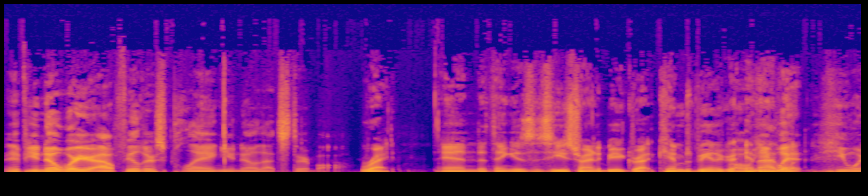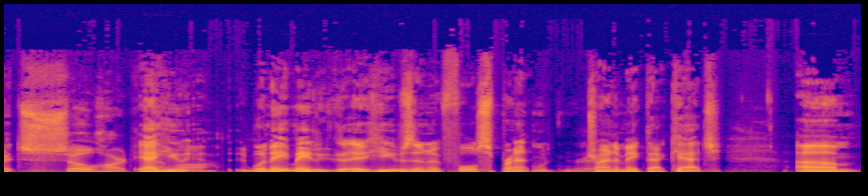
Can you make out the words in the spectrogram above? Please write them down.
If you know where your outfielder's playing, you know that's their ball. right? And the thing is, is he's trying to be aggressive. Kim's being aggressive. Oh, aggressive. he and I, went. He went so hard. For yeah, he ball. when they made he was in a full sprint w- trying to make that catch. Um,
